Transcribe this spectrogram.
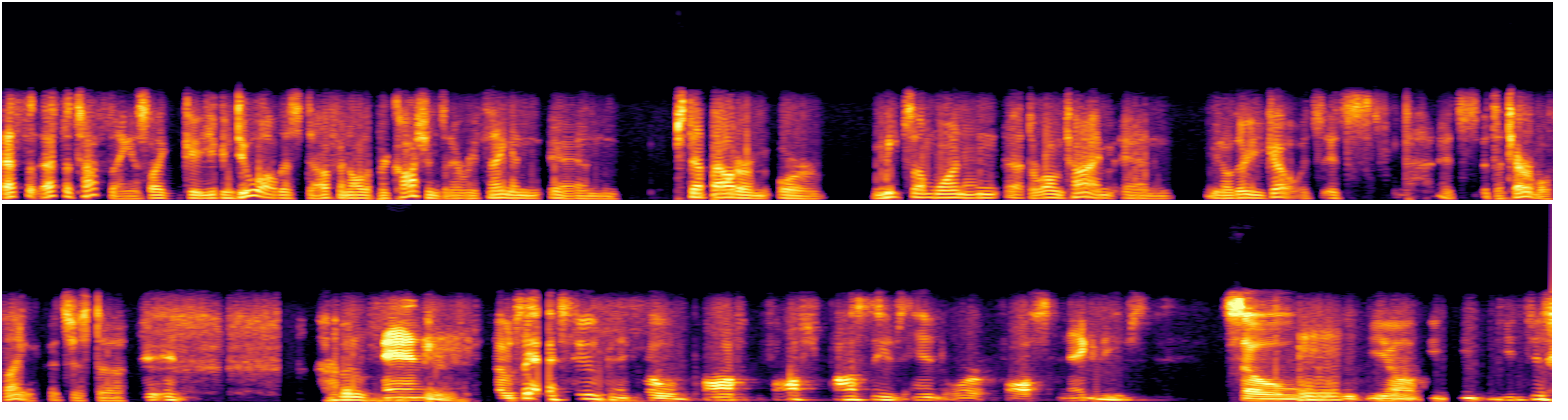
that's the that's the tough thing. It's like uh, you can do all this stuff and all the precautions and everything, and and step out or or meet someone at the wrong time, and you know, there you go. It's it's it's it's a terrible thing. It's just uh, I've been and those tests too can show false, false positives and or false negatives. So Mhm. you know, you, you you just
